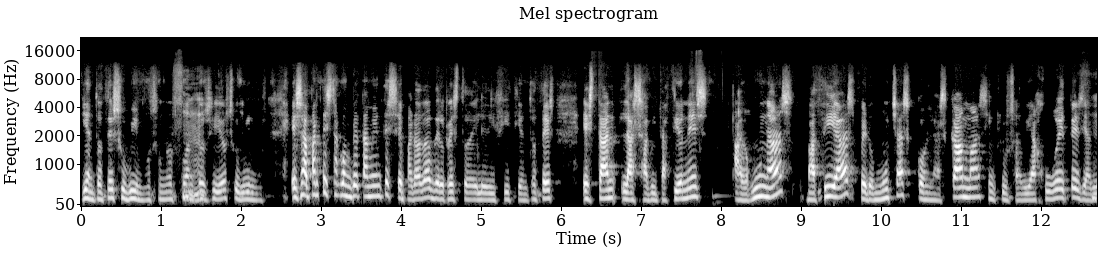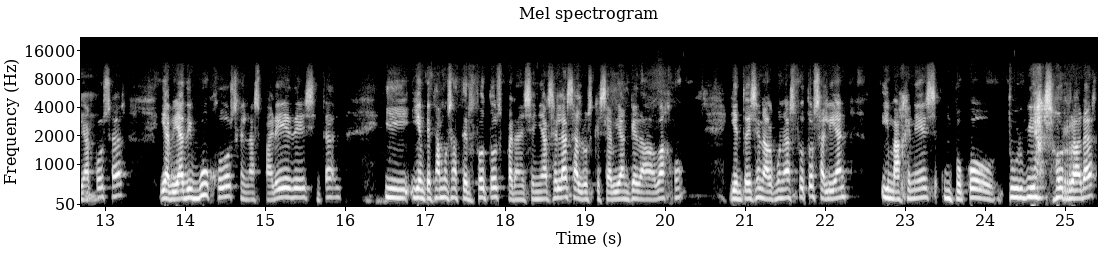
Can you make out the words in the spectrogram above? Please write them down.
y entonces subimos, unos cuantos y yo subimos. Esa parte está completamente separada del resto del edificio, entonces están las habitaciones, algunas vacías, pero muchas con las camas, incluso había juguetes y había cosas y había dibujos en las paredes y tal. Y, y, empezamos a hacer fotos para enseñárselas a los que se habían quedado abajo. Y entonces en algunas fotos salían imágenes un poco turbias o raras,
